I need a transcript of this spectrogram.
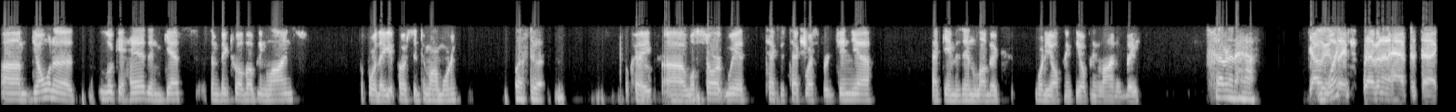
Um, do y'all want to look ahead and guess some Big Twelve opening lines before they get posted tomorrow morning? Let's do it. Okay, uh, we'll start with Texas Tech, West Virginia. That game is in Lubbock. What do y'all think the opening line will be? Seven and a half. I was going to say seven and a half to Tech.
